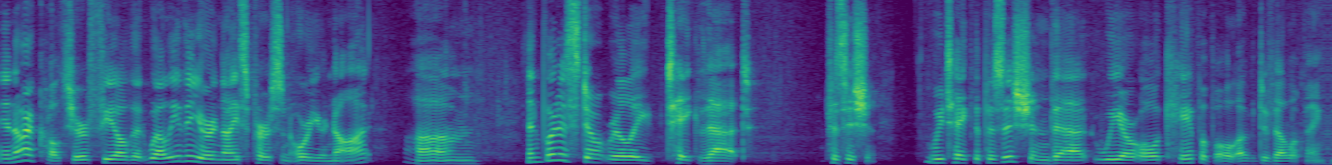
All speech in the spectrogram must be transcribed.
in our culture, feel that, well, either you're a nice person or you're not. Um, and Buddhists don't really take that position we take the position that we are all capable of developing.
